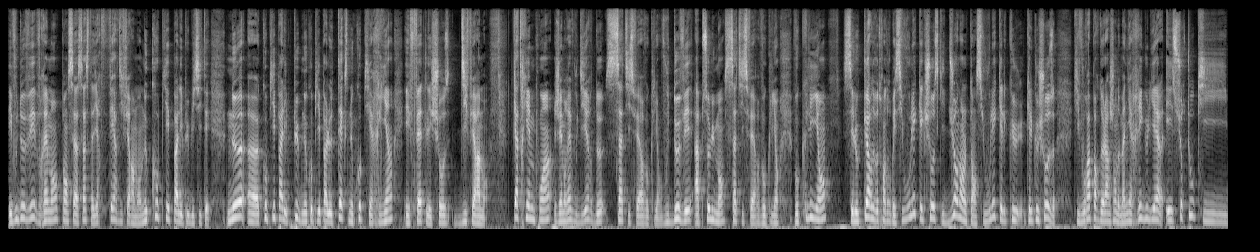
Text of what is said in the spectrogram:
Et vous devez vraiment penser à ça, c'est-à-dire faire différemment. Ne copiez pas les publicités, ne copiez pas les pubs, ne copiez pas le texte, ne copiez rien et faites les choses différemment. Quatrième point, j'aimerais vous dire de satisfaire vos clients. Vous devez absolument satisfaire vos clients. Vos clients, c'est le cœur de votre entreprise. Si vous voulez quelque chose qui dure dans le temps, si vous voulez quelque, chose qui vous rapporte de l'argent de manière régulière et surtout qui,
